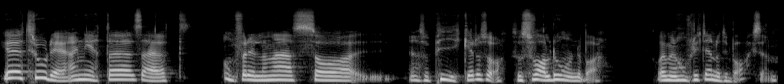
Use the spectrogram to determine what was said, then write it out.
Ja, jag tror det. Agneta så här att om föräldrarna sa, alltså pikar och så, så svalde hon det bara. Och jag menar, hon flyttade ändå tillbaka sen.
